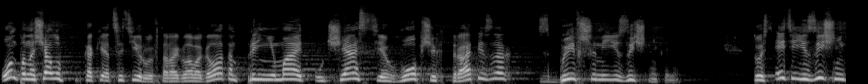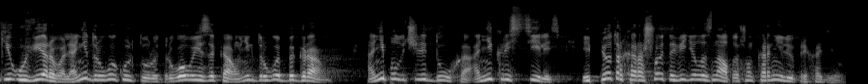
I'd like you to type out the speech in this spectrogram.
Он поначалу, как я цитирую, вторая глава Галатам, принимает участие в общих трапезах с бывшими язычниками. То есть эти язычники уверовали, они другой культуры, другого языка, у них другой бэкграунд. Они получили духа, они крестились. И Петр хорошо это видел и знал, потому что он к Корнилию приходил.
